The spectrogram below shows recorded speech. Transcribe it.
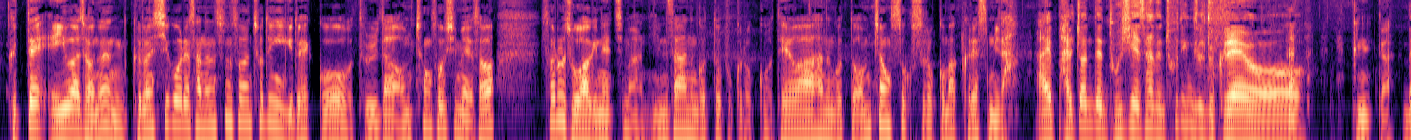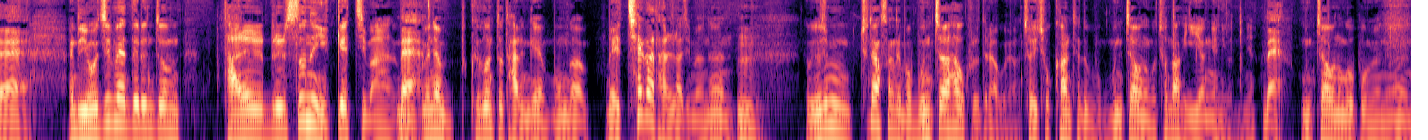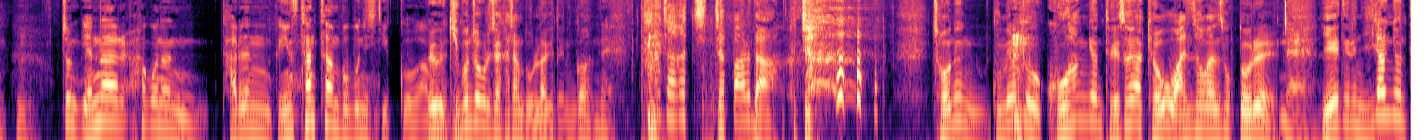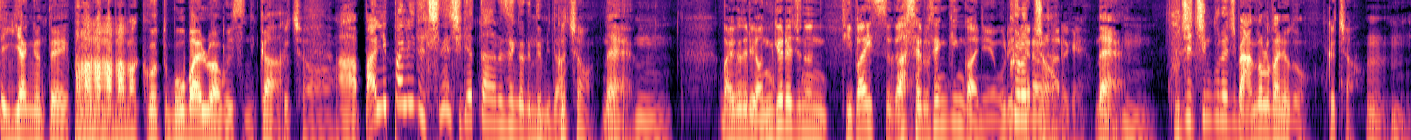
그때 A와 저는 그런 시골에 사는 순수한 초딩이기도 했고 둘 다 엄청 소심해서 서로 좋아하긴 했지만 인사하는 것도 부끄럽고 대화하는 것도 엄청 쑥스럽고 막 그랬습니다. 아예 발전된 도시에 사는 초딩들도 그래요. 그러니까 네. 근데 요즘 애들은 좀 다를 수는 있겠지만 네. 왜냐면 그건 또 다른 게 뭔가 매체가 달라지면은 음. 요즘 초등학생들 막 문자하고 그러더라고요. 저희 조카한테도 뭐 문자 오는 거 초등학교 2학년이거든요. 네. 문자 오는 거 보면은 음. 좀 옛날하고는 다른 그 인스턴트한 부분이 있고 그리고 아무래도. 기본적으로 제가 가장 놀라게 되는 건 네. 타자가 진짜 빠르다. 그죠 저는 국민학교 고학년 돼서야 겨우 완성한 속도를 네. 얘들은 1학년 때, 2학년 때 바바바바바 그것도 모바일로 하고 있으니까 그렇죠. 아 빨리 빨리들 친해지겠다 하는 생각은 듭니다. 그렇죠. 네. 네. 음. 말 그대로 연결해주는 device가 새로 생긴 거 아니에요? 우리 그렇죠. 때랑 다르게. 네. 음, 음. 굳이 친구네 집에 안 놀러 다녀도 그렇죠. 음. 음.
